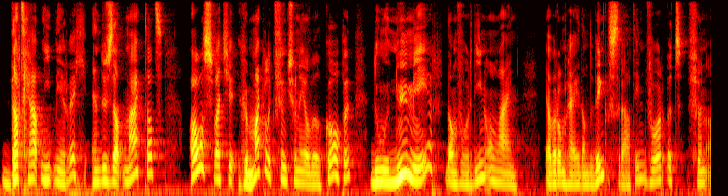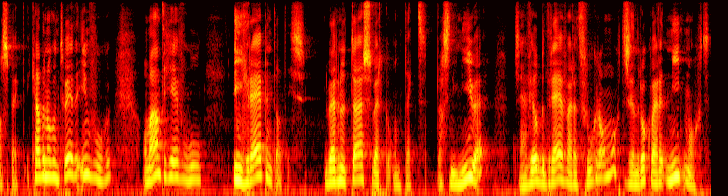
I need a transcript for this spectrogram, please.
dat gaat niet meer weg. En dus dat maakt dat alles wat je gemakkelijk functioneel wil kopen, doen we nu meer dan voordien online. Ja, waarom ga je dan de winkelstraat in? Voor het fun aspect. Ik ga er nog een tweede invoegen om aan te geven hoe ingrijpend dat is. We hebben het thuiswerken ontdekt. Dat is niet nieuw, hè? Er zijn veel bedrijven waar het vroeger al mocht, er zijn er ook waar het niet mocht.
